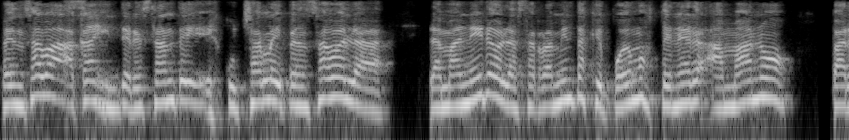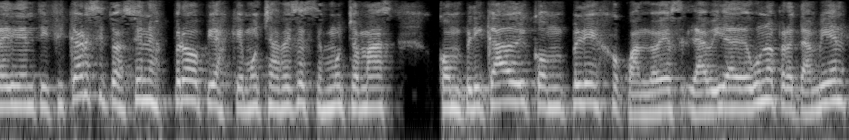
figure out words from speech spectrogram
Pensaba acá, sí. interesante escucharla y pensaba la la manera o las herramientas que podemos tener a mano para identificar situaciones propias, que muchas veces es mucho más complicado y complejo cuando es la vida de uno, pero también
